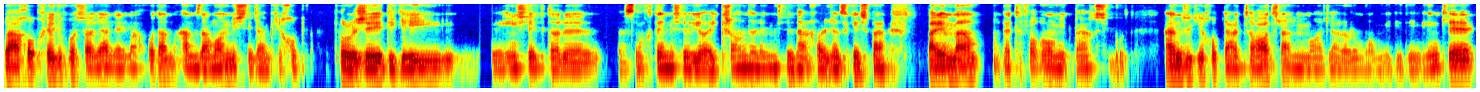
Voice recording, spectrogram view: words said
و خب خیلی خوشایند یعنی من خودم همزمان میشنیدم که خب پروژه دیگه ای به این شکل داره ساخته میشه یا اکران داره میشه در خارج از کشور. برای من اتفاق امید بخشی بود. همونجور که خب در تئاتر هم این ماجرا رو ما می‌دیدیم. اینکه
